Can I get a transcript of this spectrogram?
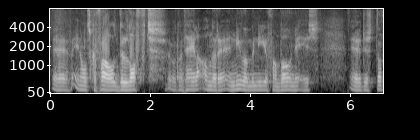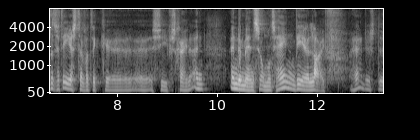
Eh, in ons geval de loft, wat een hele andere en nieuwe manier van wonen is. Eh, dus dat is het eerste wat ik eh, zie verschijnen. En, en de mensen om ons heen weer live. Hè? Dus, de,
